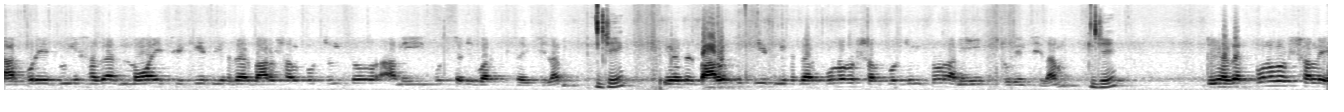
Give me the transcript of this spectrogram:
তারপরে দুই হাজার নয় থেকে দুই হাজার বারো সাল পর্যন্ত আমি পোস্টারি ওয়ার্ক ভিসায় ছিলাম। জি। দুই হাজার বারো থেকে দুই হাজার পনেরো সাল পর্যন্ত আমি স্টুডেন্ট ছিলাম। জি। দুই হাজার পনেরো সালে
